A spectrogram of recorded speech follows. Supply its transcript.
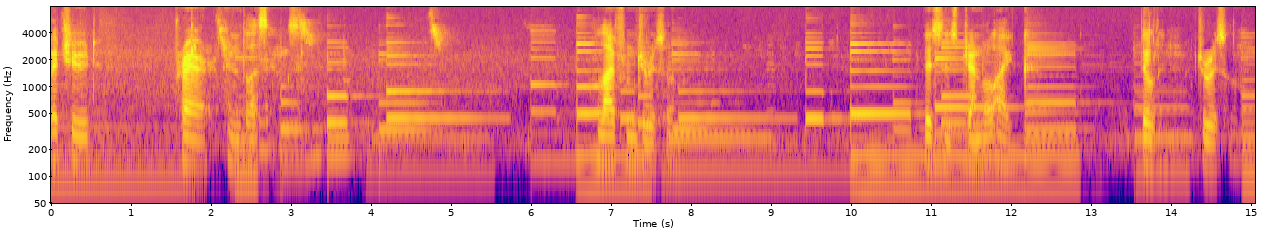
gratitude, prayer, and blessings. Live from Jerusalem. This is General Ike, building Jerusalem.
